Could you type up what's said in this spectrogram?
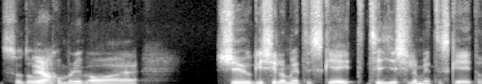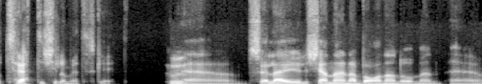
Så då Ja. kommer det vara eh, 20 kilometer skate, 10 kilometer skate och 30 kilometer skate. Mm. Eh, så jag lär ju känna den här banan då, men eh,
